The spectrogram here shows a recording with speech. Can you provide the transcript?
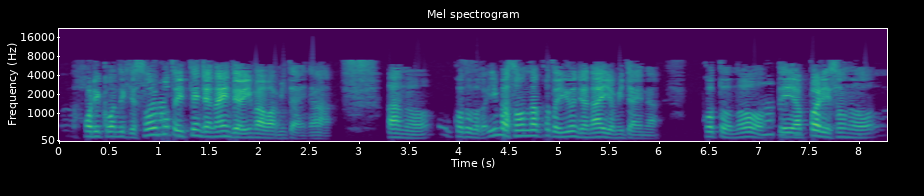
掘り込んできて、そういうこと言ってんじゃないんだよ、今は、みたいな、あの、こととか、今そんなこと言うんじゃないよ、みたいなことの、で、やっぱりその、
